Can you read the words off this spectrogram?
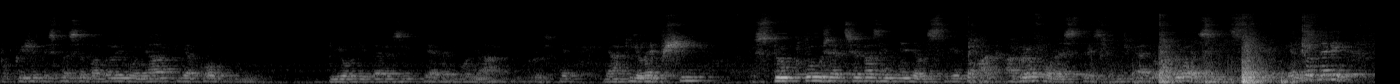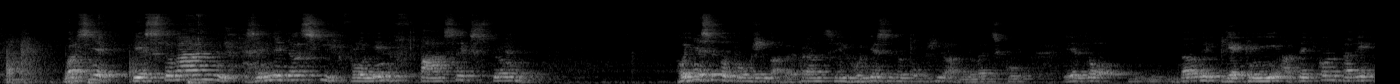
pokud bychom se bavili o nějaký jako biodiverzitě nebo nějaký, prostě, nějaký lepší struktuře třeba zemědělství. Je to ag- agroforestry, to agrolesnictví. Je to tedy vlastně pěstování zemědělských plodin v pásech stromů. Hodně se to používá ve Francii, hodně se to používá v Německu. Je to velmi pěkný a teď tady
